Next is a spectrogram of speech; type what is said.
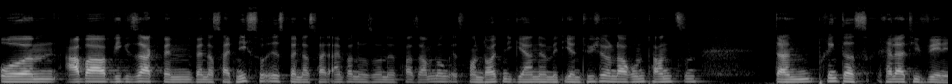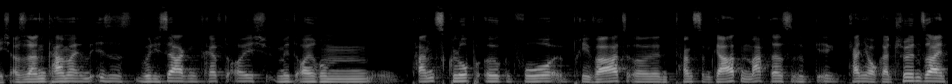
Um, aber wie gesagt, wenn, wenn das halt nicht so ist, wenn das halt einfach nur so eine Versammlung ist von Leuten, die gerne mit ihren Tüchern da rumtanzen, dann bringt das relativ wenig. Also dann kann man, ist es, würde ich sagen, trefft euch mit eurem Tanzclub irgendwo privat, äh, tanzt im Garten, macht das, kann ja auch ganz schön sein,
